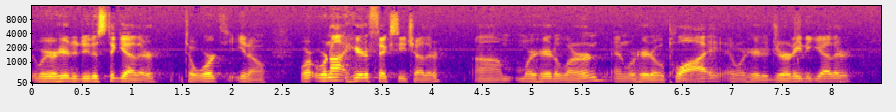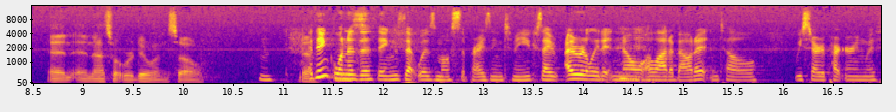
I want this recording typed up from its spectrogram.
We are here to do this together to work. You know, we're, we're not here to fix each other. Um, we're here to learn, and we're here to apply, and we're here to journey together, and and that's what we're doing. So. Hmm. Yeah. I think one of the things that was most surprising to me, because I, I really didn't know mm-hmm. a lot about it until we started partnering with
